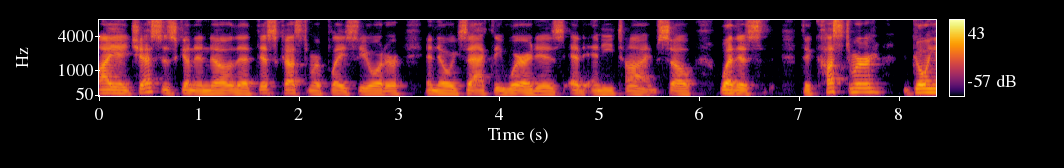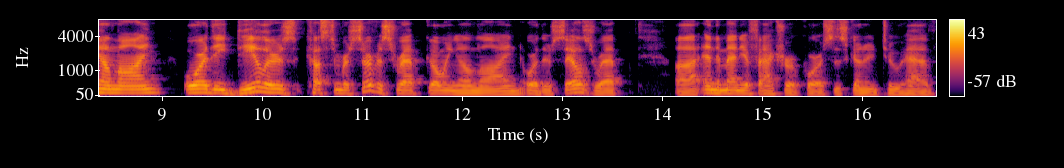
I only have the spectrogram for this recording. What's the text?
IHS, is going to know that this customer placed the order and know exactly where it is at any time. So whether it's the customer going online or the dealer's customer service rep going online or their sales rep, uh, and the manufacturer, of course, is going to have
